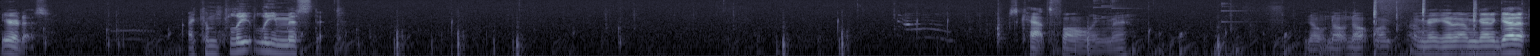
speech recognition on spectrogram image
Here it is. I completely missed it. This cat's following me. No, no, no. I'm, I'm gonna get it. I'm gonna get it.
